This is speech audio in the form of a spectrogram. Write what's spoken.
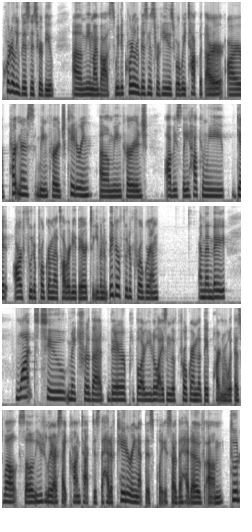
quarterly business review. Um, me and my boss, we do quarterly business reviews where we talk with our our partners. We encourage catering. Um, we encourage obviously how can we get our Fooda program that's already there to even a bigger Fooda program, and then they want to make sure that their people are utilizing the program that they partner with as well. So usually our site contact is the head of catering at this place or the head of um, food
